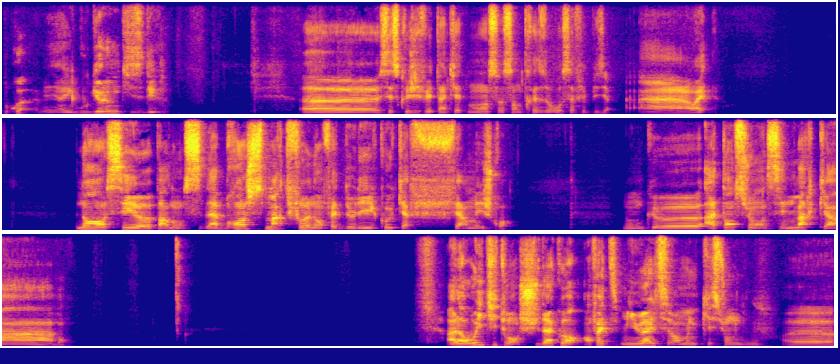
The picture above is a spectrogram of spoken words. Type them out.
pourquoi? Il y a Google Home qui se dé... Euh, c'est ce que j'ai fait, t'inquiète, moins 73 euros, ça fait plaisir. Ah ouais. Non, c'est, euh, pardon, la branche smartphone en fait de l'Eco qui a fermé, je crois. Donc euh, attention, c'est une marque à... Bon. Alors oui, Titouan, je suis d'accord. En fait, MIUI, c'est vraiment une question de goût. Euh,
